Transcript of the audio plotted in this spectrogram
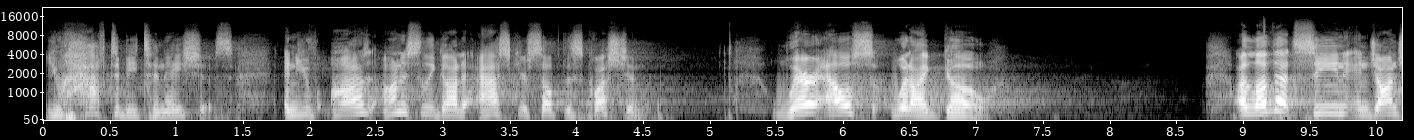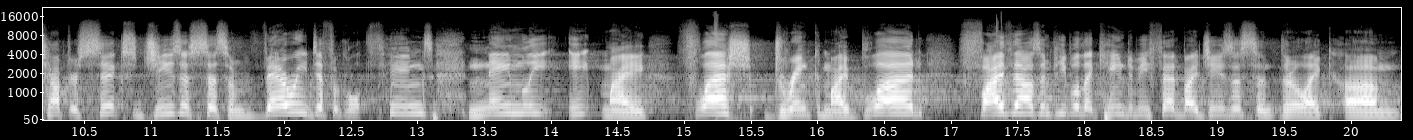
You have to be tenacious. And you've honestly got to ask yourself this question where else would I go? I love that scene in John chapter 6. Jesus says some very difficult things, namely, eat my flesh, drink my blood. 5,000 people that came to be fed by Jesus, and they're like, um,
